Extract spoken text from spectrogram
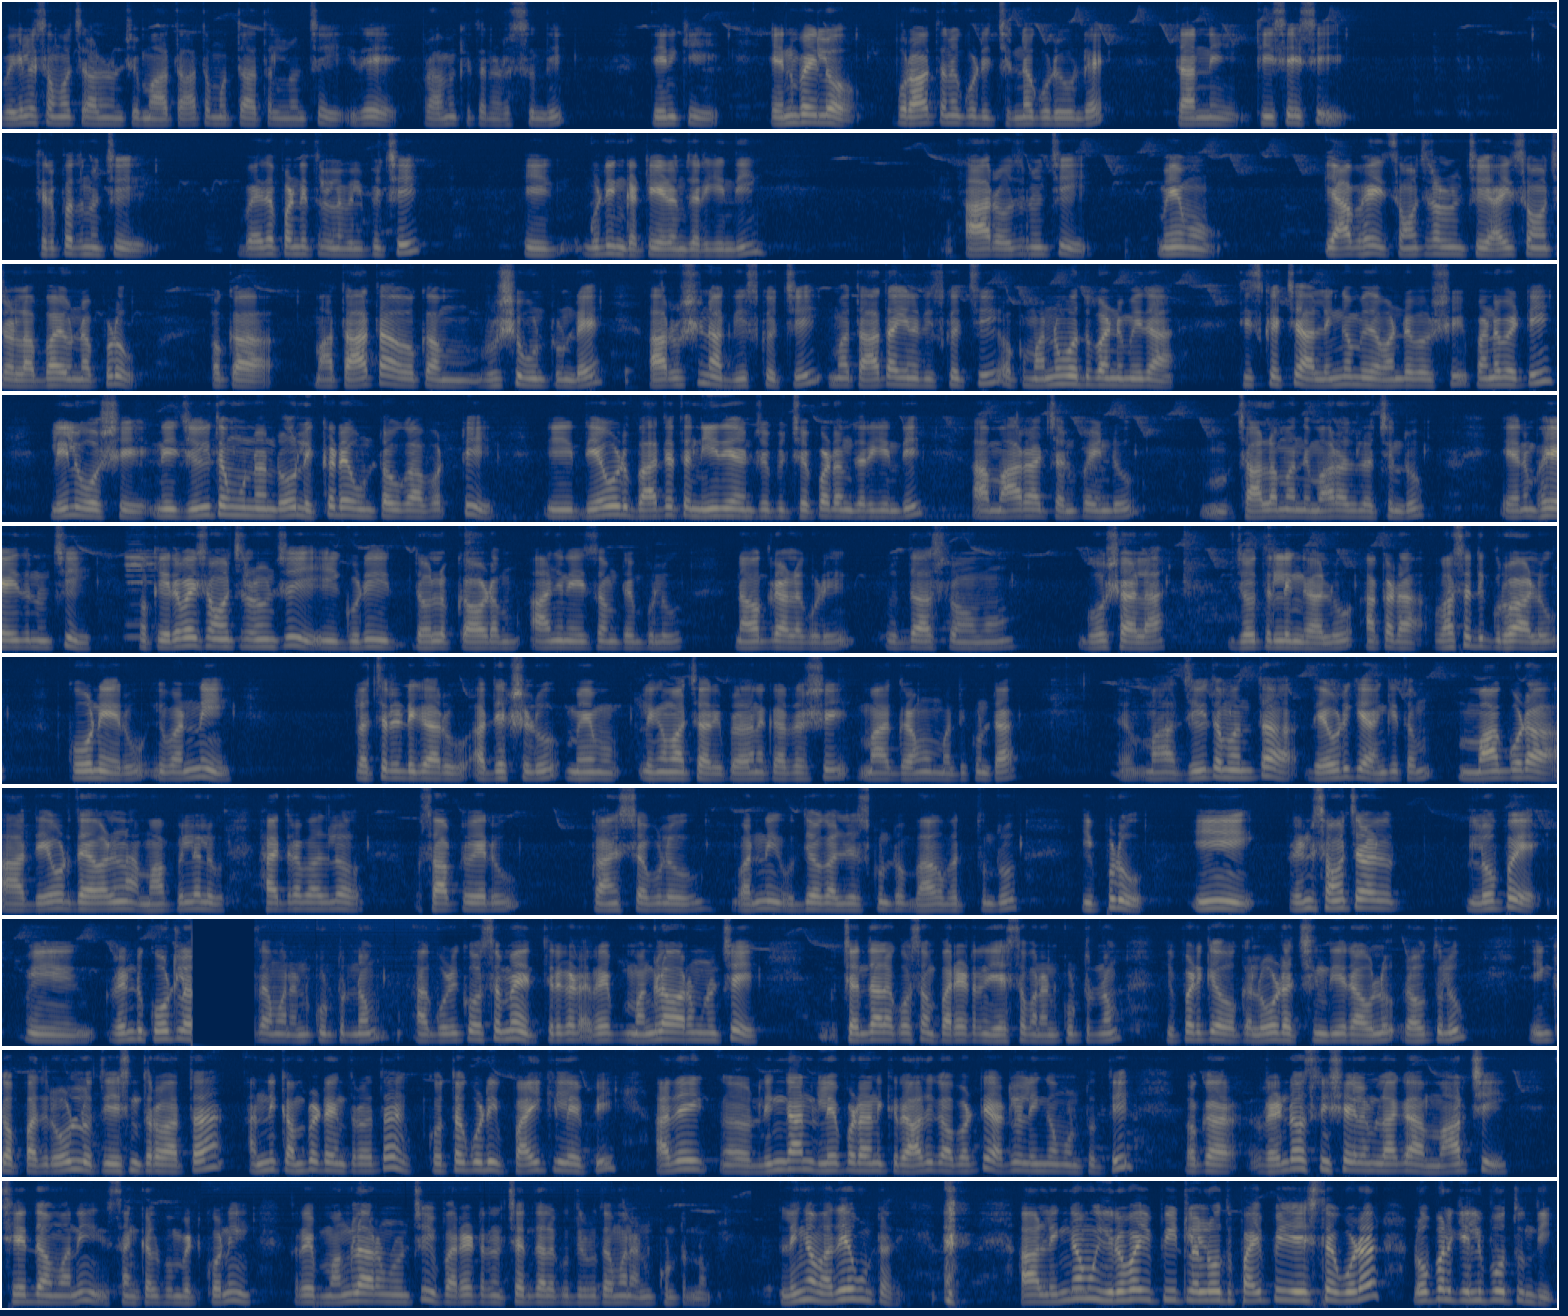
వేల సంవత్సరాల నుంచి మా తాత ముత్తాతల నుంచి ఇదే ప్రాముఖ్యత నడుస్తుంది. దీనికి ఎనభైలో పురాతన గుడి చిన్న గుడి ఉండే. దాన్ని తీసేసి తిరుపతి నుంచి వేద పండితులను పిలిపించి ఈ గుడిని కట్టేయడం జరిగింది. ఆ రోజు నుంచి మేము యాభై ఐదు సంవత్సరాల నుంచి ఐదు సంవత్సరాల అబ్బాయి ఉన్నప్పుడు ఒక మా తాత ఒక ఋషి ఉంటుండే. ఆ ఋషి నాకు తీసుకొచ్చి మా తాత అయిన తీసుకొచ్చి ఒక మన్నువద్దు బండి మీద తీసుకొచ్చి ఆ లింగం మీద వండబోసి పండబెట్టి నీళ్ళు పోసి నీ జీవితం ఉన్న రోజులు ఇక్కడే ఉంటావు కాబట్టి ఈ దేవుడి బాధ్యత నీదే అని చెప్పి చెప్పడం జరిగింది. ఆ మహారాజు చనిపోయిండు. చాలామంది మహారాజులు వచ్చిండ్రు. ఎనభై ఐదు నుంచి ఒక ఇరవై సంవత్సరాల నుంచి ఈ గుడి డెవలప్ కావడం ఆంజనేయ స్వామి టెంపుల్ నవగ్రహాల గుడి వృద్ధాశ్రమము గోశాల జ్యోతిర్లింగాలు అక్కడ వసతి గృహాలు కోనేరు ఇవన్నీ లచ్చరెడ్డి గారు అధ్యక్షుడు మేము లింగమాచారి ప్రధాన కార్యదర్శి మా గ్రామం మద్దికుంట. మా జీవితం అంతా దేవుడికి అంకితం. మాకు కూడా ఆ దేవుడి దయవలన మా పిల్లలు హైదరాబాద్లో సాఫ్ట్వేరు కానిస్టేబుల్ అన్నీ ఉద్యోగాలు చేసుకుంటూ బాగా బతుకుతుండ్రు. ఇప్పుడు ఈ రెండు సంవత్సరాల లోపే ఈ రెండు కోట్ల పెడతామని అనుకుంటున్నాం. ఆ గుడి కోసమే తిరగడ రేపు మంగళవారం నుంచి చందాల కోసం పర్యటన చేస్తామని అనుకుంటున్నాం. ఇప్పటికే ఒక లోడ్ వచ్చింది రౌలు రౌతులు. ఇంకా పది రోజులు తీసిన తర్వాత అన్ని కంప్లీట్ అయిన తర్వాత కొత్త గుడి పైకి లేపి అదే లింగాన్ని లేపడానికి రాదు కాబట్టి అట్ల లింగం ఉంటుంది. ఒక రెండో శ్రీశైలం లాగా మార్చి చేద్దామని సంకల్పం పెట్టుకొని రేపు మంగళవారం నుంచి పర్యటన చెందాలకు తిరుగుతామని అనుకుంటున్నాం. లింగం అదే ఉంటుంది. ఆ లింగం ఇరవై ఫీట్ల లోతు పైపే చేస్తే కూడా లోపలికి వెళ్ళిపోతుంది.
